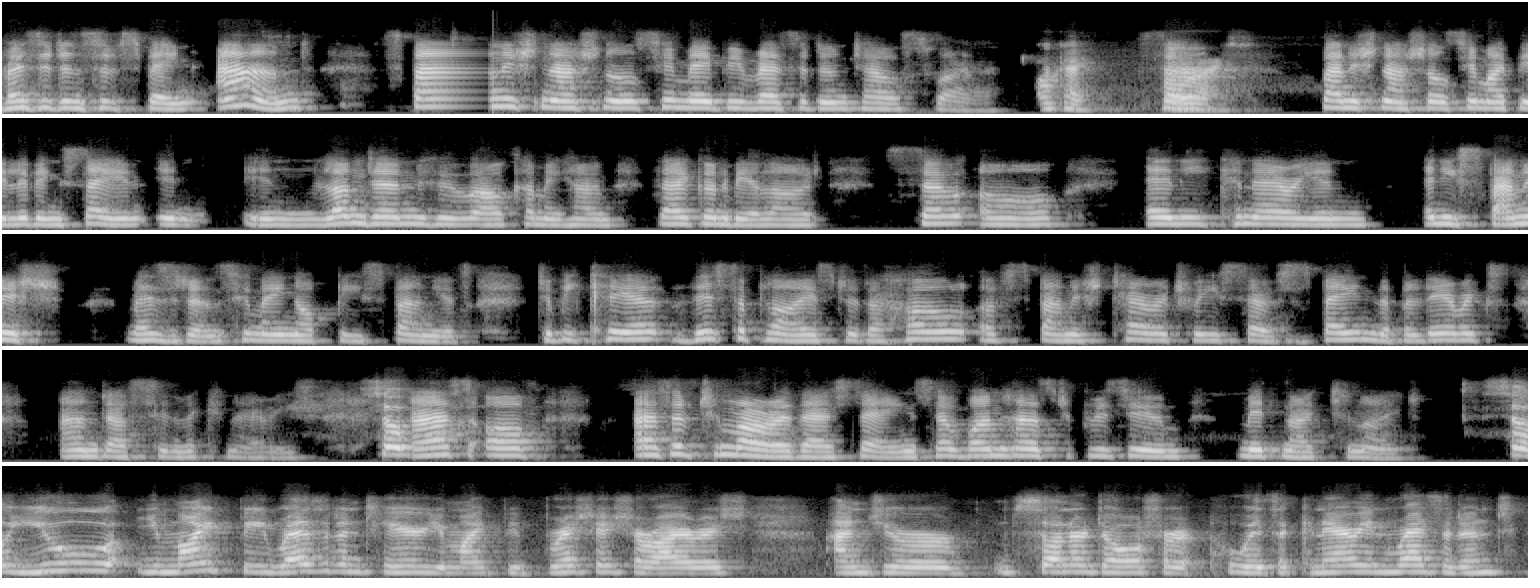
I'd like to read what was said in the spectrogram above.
residents of Spain, and Spanish nationals who may be resident elsewhere. Okay, So all right. Spanish nationals who might be living, say, in, in, in London who are coming home, they're going to be allowed. So are any Canarian, any Spanish residents who may not be Spaniards. To be clear, this applies to the whole of Spanish territory, so Spain, the Balearics, and us in the Canaries. So, As of as of tomorrow, they're saying, so one has to presume midnight tonight. so you you might be resident here, you might be British or Irish, and your son or daughter who is a Canarian resident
